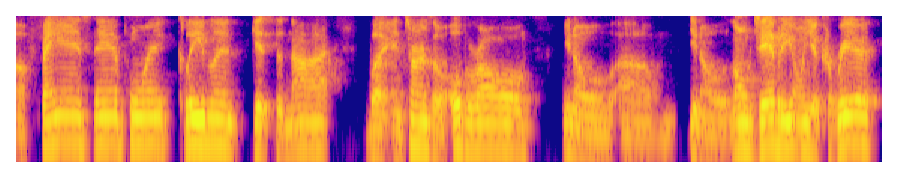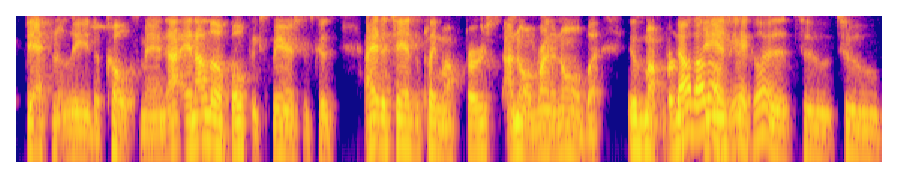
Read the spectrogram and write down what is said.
a, fan standpoint, Cleveland gets the nod, but in terms of overall, you know, um, you know, longevity on your career, definitely the Colts, man. And I, and I love both experiences because I had a chance to play my first. I know I'm running on, but it was my first no, no, chance no. Yeah, to, to, to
